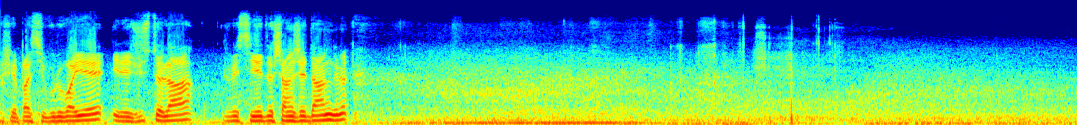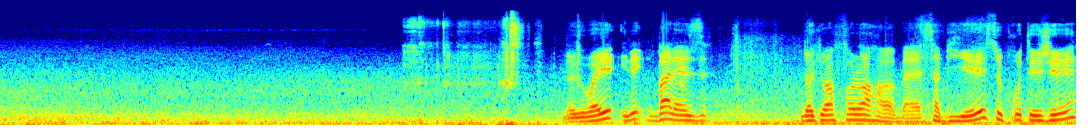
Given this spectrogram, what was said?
Je sais pas si vous le voyez, il est juste là. Je vais essayer de changer d'angle. Donc vous voyez, il est balèze. Donc il va falloir euh, ben, s'habiller, se protéger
